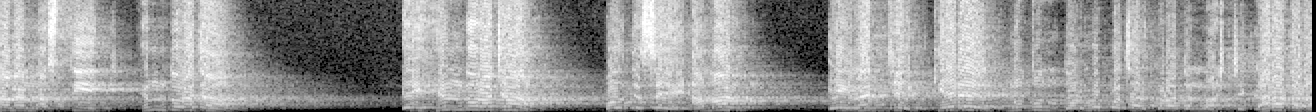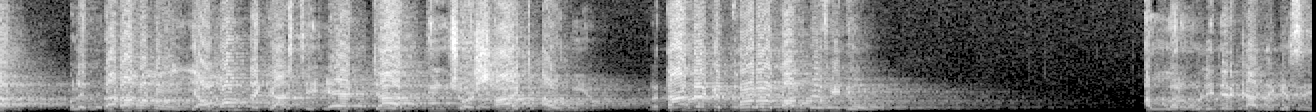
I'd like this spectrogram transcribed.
নামের নাস্তিক হিন্দু রাজা। এই হিন্দু রাজা বলতেছে, আমার এই রাজ্যে কেড়ে নতুন ধর্ম প্রচার করার জন্য আসছে? কারা তারা? বলে, তারা হলো ইয়ামন থেকে আসছে এক জাত তিনশো ষাট আউলিয়া। বলে তাদেরকে ধরো বান্ধব ভিডো। আল্লাহর অলিদের কাজে গেছে।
